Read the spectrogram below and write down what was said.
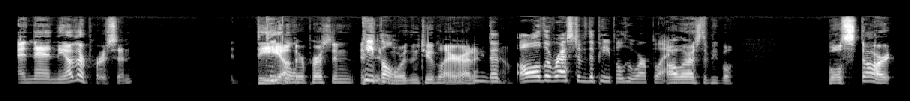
And then the other person, the People. other person, People. more than two player. I don't The, know. all the rest of the people who are playing. All the rest of the people will start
